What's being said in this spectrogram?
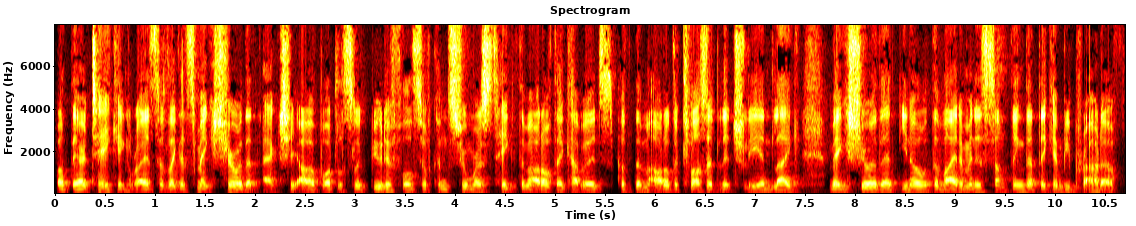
what they're taking, right? So, like, let's make sure that actually our bottles look beautiful. So, consumers take them out of their cupboards, put them out of the closet, literally, and like make sure that, you know, the vitamin is something that they can be proud of.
